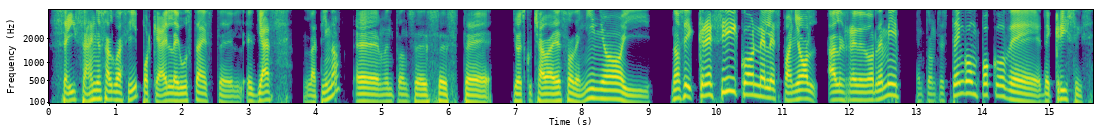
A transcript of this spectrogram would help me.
seis años, algo así, porque a él le gusta este el, jazz latino. Eh, entonces, este, yo escuchaba eso de niño y no sé, crecí con el español alrededor de mí. Entonces, tengo un poco de, de crisis.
